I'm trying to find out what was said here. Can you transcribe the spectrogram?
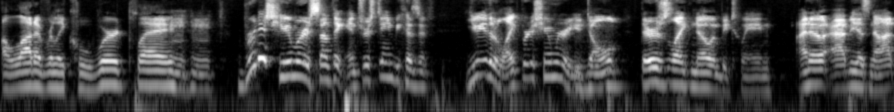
a lot of really cool wordplay. hmm British humor is something interesting because if you either like British humor or you Mm-hmm. don't, there's like no in between. I know Abby is not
